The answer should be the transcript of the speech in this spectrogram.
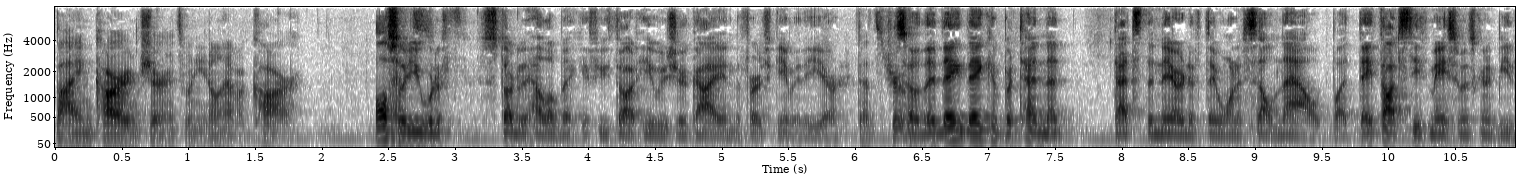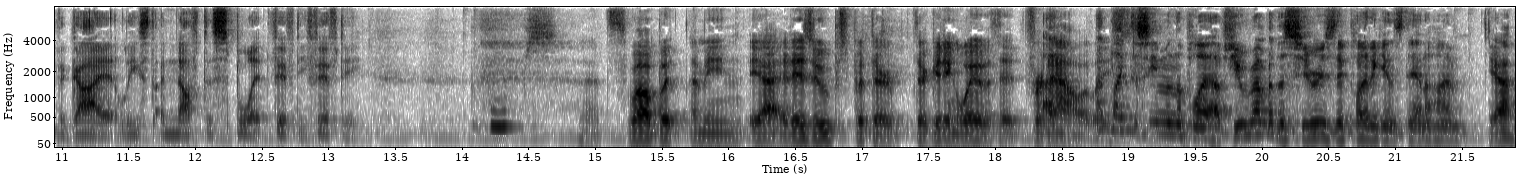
buying car insurance when you don't have a car. Also, That's- you would have started Hellebuyck if you thought he was your guy in the first game of the year. That's true. So they, they, they can pretend that that's the narrative they want to sell now, but they thought Steve Mason was going to be the guy at least enough to split 50 50. That's well, but I mean, yeah, it is oops, but they're they're getting away with it for now at least. I'd like to see them in the playoffs. You remember the series they played against Anaheim? yeah,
